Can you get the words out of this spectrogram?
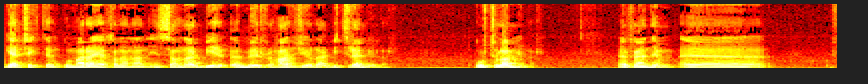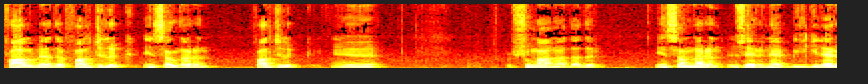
gerçekten kumara yakalanan insanlar bir ömür harcıyorlar, bitiremiyorlar. Kurtulamıyorlar. Efendim e, fal veya da falcılık insanların falcılık e, şu manadadır. İnsanların üzerine bilgiler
